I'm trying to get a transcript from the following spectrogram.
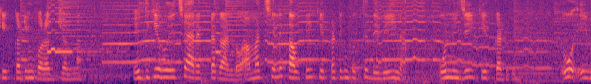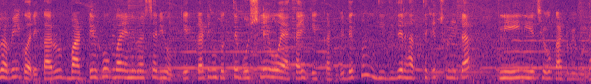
কেক কাটিং করার জন্য। এদিকে হয়েছে আর একটা কাণ্ড। আমার ছেলে কাউকেই কেক কাটিং করতে দেবেই না। ও নিজেই কেক কাটবে। ও এইভাবেই করে। কারোর বার্থডে হোক বা অ্যানিভার্সারি হোক কেক কাটিং করতে বসলে ও একাই কেক কাটবে। দেখুন দিদিদের হাত থেকে ছুরিটা নিয়েই নিয়েছে ও কাটবে বলে।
